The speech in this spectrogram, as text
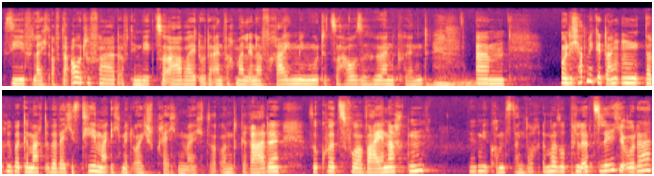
sie vielleicht auf der Autofahrt, auf dem Weg zur Arbeit oder einfach mal in einer freien Minute zu Hause hören könnt. Ähm, und ich habe mir Gedanken darüber gemacht, über welches Thema ich mit euch sprechen möchte. Und gerade so kurz vor Weihnachten, irgendwie kommt es dann doch immer so plötzlich, oder?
